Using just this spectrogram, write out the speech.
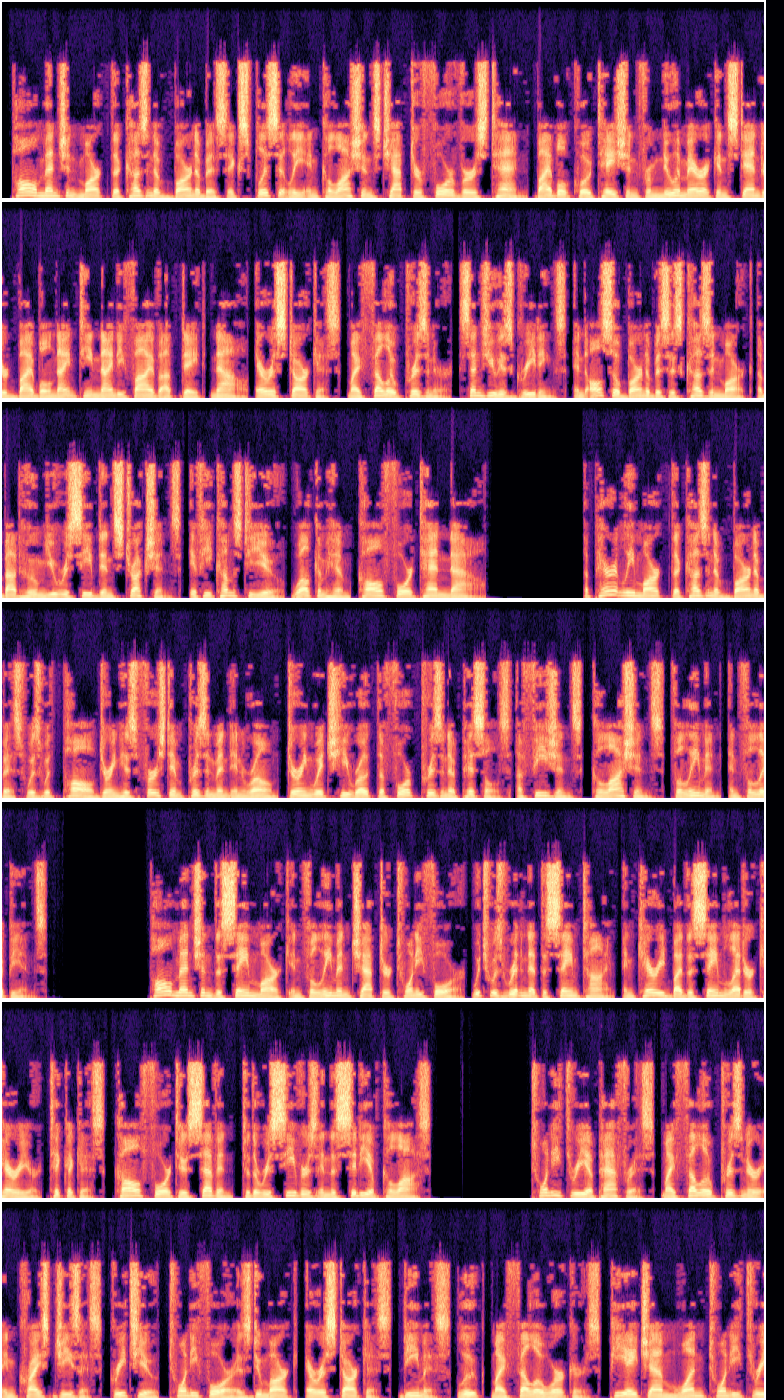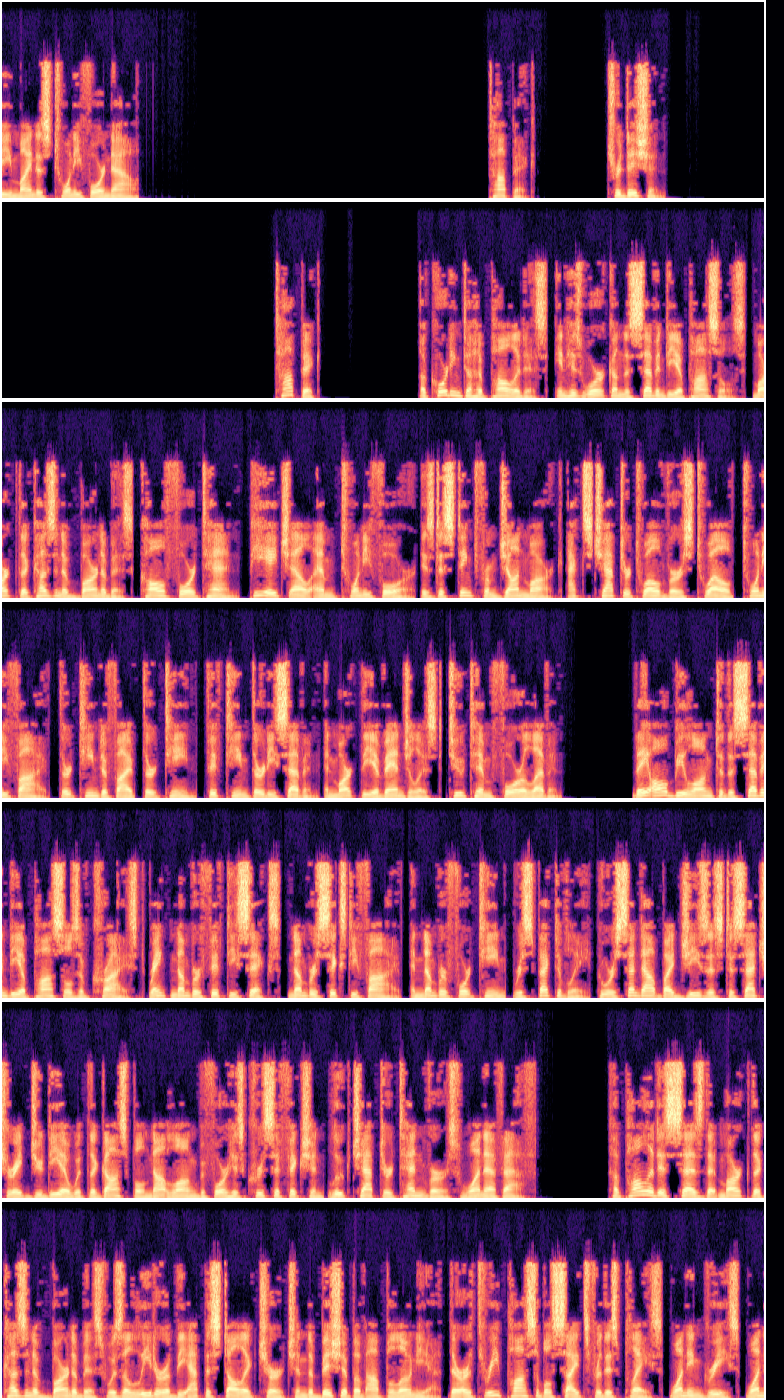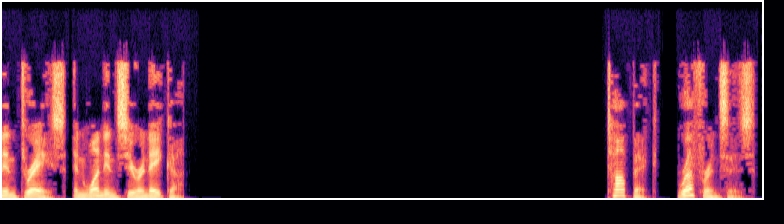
Paul mentioned Mark the cousin of Barnabas explicitly in Colossians chapter 4 verse 10 Bible quotation from New American Standard Bible 1995 update Now, Aristarchus, my fellow prisoner, sends you his greetings, and also Barnabas's cousin Mark about whom you received instructions, if he comes to you, welcome him call 410 now. Apparently Mark the cousin of Barnabas was with Paul during his first imprisonment in Rome, during which he wrote the four prison epistles Ephesians, Colossians, Philemon, and Philippians. Paul mentioned the same Mark in Philemon chapter 24, which was written at the same time, and carried by the same letter carrier Tychicus, call 4–7, to the receivers in the city of Colossae, 23 Epaphras, my fellow prisoner in Christ Jesus, greets you, 24 as do Mark, Aristarchus, Demas, Luke, my fellow workers, PHM 123–24 now. Tradition According to Hippolytus, in his work on the Seventy Apostles, Mark the cousin of Barnabas call 410, PHLM 24 is distinct from John Mark Acts chapter 12 verse 12, 25, 13–5, 13, 1537 and Mark the Evangelist 2 Tim 4:11. They all belong to the 70 Apostles of Christ ranked number 56, number 65, and number 14, respectively, who were sent out by Jesus to saturate Judea with the gospel not long before his crucifixion Luke chapter 10 verse 1 ff. Hippolytus says that Mark the cousin of Barnabas was a leader of the Apostolic Church and the bishop of Apollonia. There are three possible sites for this place, one in Greece, one in Thrace, and one in Cyrenaica. References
